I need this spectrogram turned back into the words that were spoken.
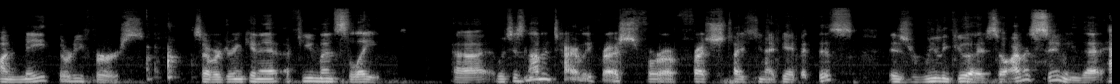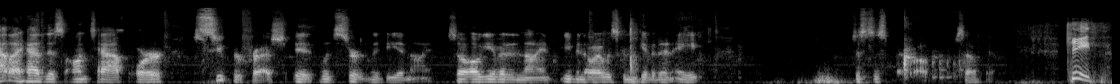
on May 31st, so we're drinking it a few months late, uh, which is not entirely fresh for a fresh Tyson IPA. But this is really good. So I'm assuming that had I had this on tap or super fresh, it would certainly be a nine. So I'll give it a nine, even though I was going to give it an eight, just to spare up. So, Keith.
